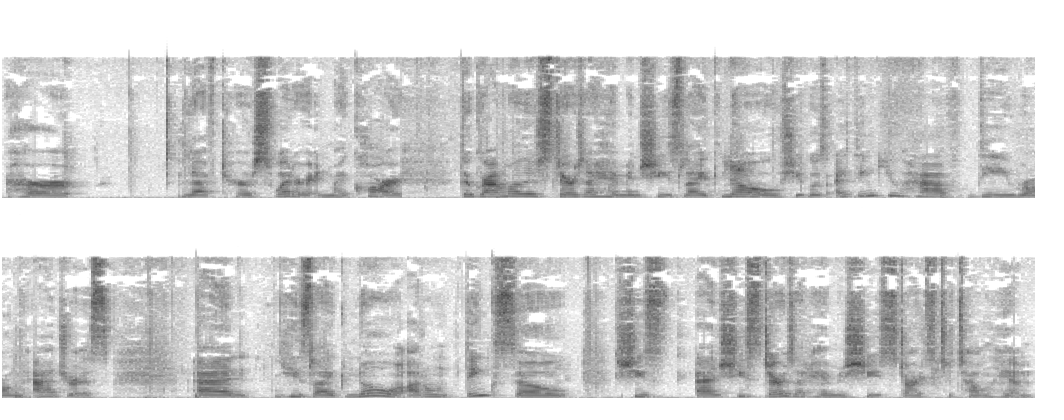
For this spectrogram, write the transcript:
her left her sweater in my car." The grandmother stares at him and she's like, "No." She goes, "I think you have the wrong address." And he's like, "No, I don't think so." She's and she stares at him and she starts to tell him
